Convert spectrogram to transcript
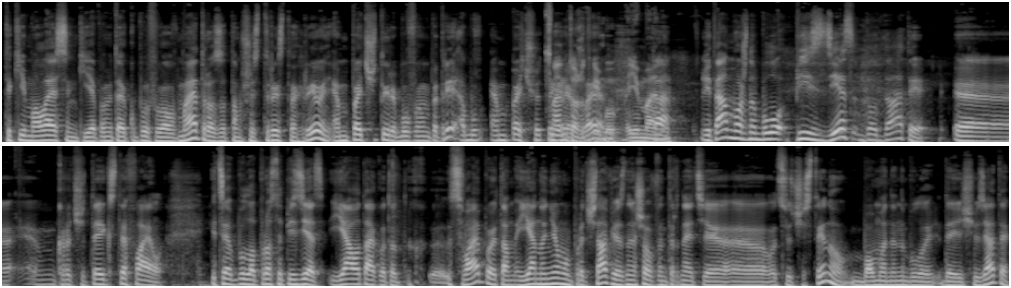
такий малесенький, я пам'ятаю, купив його в метро за там щось 300 гривень. МП4 був МП3, а був МП4. У мене теж такий був. І в мене. Так. І там можна було піздець додати. Е, коротше, TXT файл. І це було просто піздець. Я отак от, свайпаю там, і я на ньому прочитав, я знайшов в інтернеті е, оцю частину, бо в мене не було де ще взяти.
